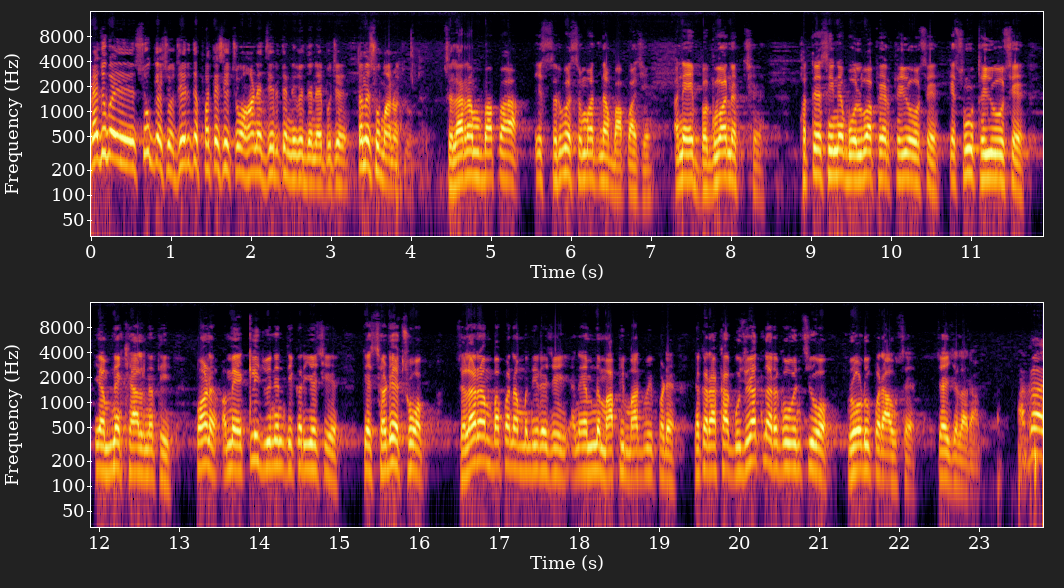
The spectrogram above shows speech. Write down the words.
રાજુભાઈ, શું કહેશો? જે રીતે ફતેહસિંહ ચૌહાણે જે રીતે નિવેદન આપ્યું છે, તમે શું માનો છો? જલારામ બાપા એ સર્વ સમાજના બાપા છે અને એ ભગવાન જ છે. ફતેહસિંહને બોલવા ફેર થયો હશે કે શું થયું હશે એ અમને ખ્યાલ નથી. પણ અમે એટલી જ વિનંતી કરીએ છીએ કે સડે છોક જલારામ બાપાના મંદિરે જઈ અને એમને માફી માગવી પડે. નકર આખા ગુજરાતના રઘુવંશીઓ રોડ ઉપર આવશે. જય જલારામ. આખા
